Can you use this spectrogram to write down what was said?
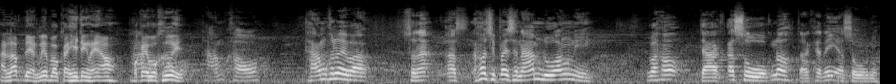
อันรับแรกเลยบอกไกลเฮ็ดจังไดเอาบอกไกลบ่เคย ถามเขา ถามเขาเลยว่าสนะอะเขาจะไปสนามหลวงนี่ว่าเขาจากอโศกเนาะจากแค่นี้อโศกนี่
